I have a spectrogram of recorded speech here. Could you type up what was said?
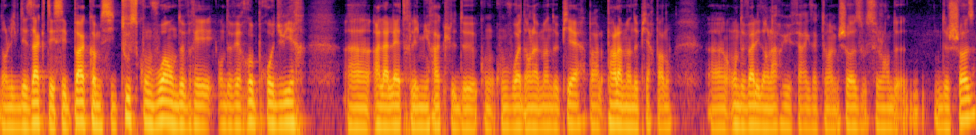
Dans le livre des actes. Et c'est pas comme si tout ce qu'on voit, on devrait, on devait reproduire euh, à la lettre les miracles qu'on voit dans la main de Pierre, par, par la main de Pierre, pardon. Euh, on devait aller dans la rue et faire exactement la même chose ou ce genre de, de choses.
